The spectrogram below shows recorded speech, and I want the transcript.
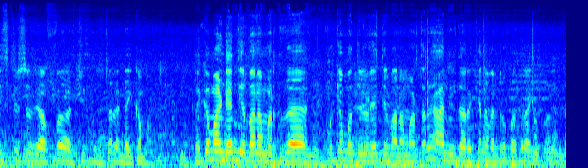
description of chief minister and high command high command ಏನು ತೀರ್ಮಾನ ಮಾಡ್ತದೆ ಮುಖ್ಯಮಂತ್ರಿಗಳು ಏನು ತೀರ್ಮಾನ ಮಾಡ್ತಾರೆ ಆ ನಿರ್ಧಾರಕ್ಕೆ ನಾವೆಲ್ಲರೂ ಭದ್ರಾಗಿರ್ತೀವಿ ಅಂತ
